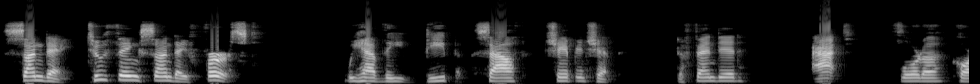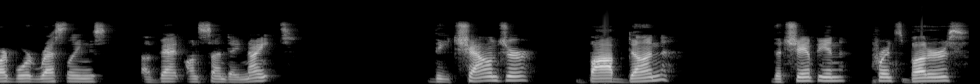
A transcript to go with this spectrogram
Sunday, two things Sunday. First, we have the Deep South Championship defended at Florida Cardboard Wrestling's event on Sunday night. The challenger, Bob Dunn, the champion, Prince Butters,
